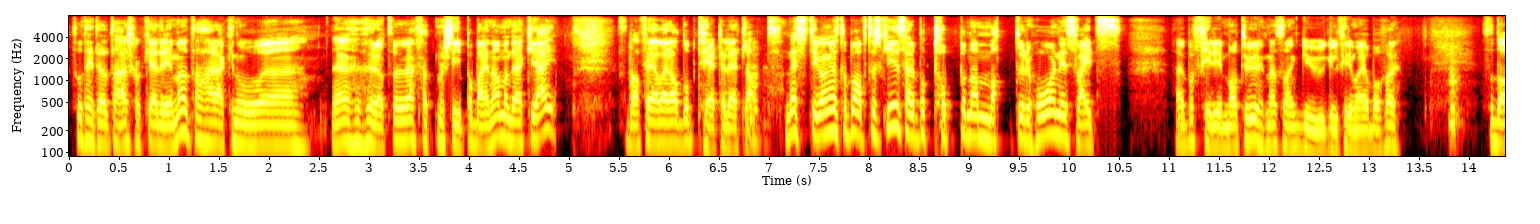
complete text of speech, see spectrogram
Så tenkte jeg at dette her skal ikke jeg drive med. dette her er ikke noe... eh, Jeg hører at vi er født med ski på beina, men det er ikke jeg. Så da får jeg være adoptert eller et eller annet. Neste gang jeg står på afterski, så er det på toppen av Matterhorn i Sveits. Det er jo på firmatur med et sånt Google-firma jeg jobba for. Så da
